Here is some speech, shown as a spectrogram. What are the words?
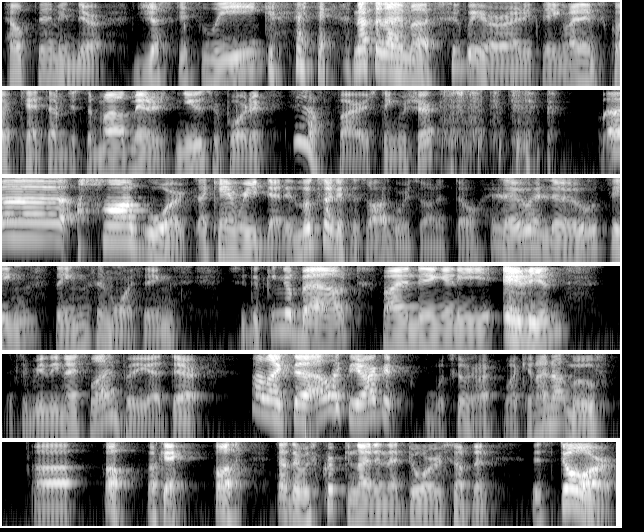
help them in their Justice League. Not that I'm a superhero or anything. My name's Clark Kent. I'm just a mild-mannered news reporter. This is a fire extinguisher. Uh, Hogwarts. I can't read that. It looks like it says Hogwarts on it, though. Hello, hello. Things, things, and more things. So looking about, finding any aliens. That's a really nice line for you out there. I like the I like the archit. What's going on? Why can I not move? Uh oh, okay. Oh, thought there was kryptonite in that door or something. This door,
